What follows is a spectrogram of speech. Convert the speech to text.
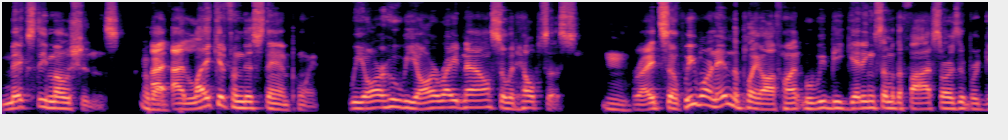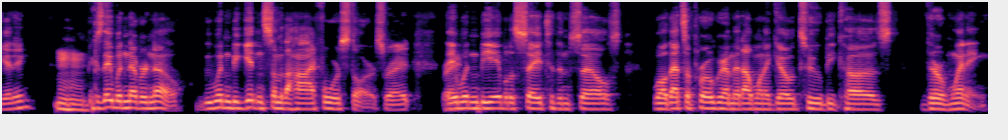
Mixed emotions. Okay. I, I like it from this standpoint. We are who we are right now, so it helps us. Mm. Right. So if we weren't in the playoff hunt, would we be getting some of the five stars that we're getting? Mm-hmm. Because they would never know. We wouldn't be getting some of the high four stars, right? right? They wouldn't be able to say to themselves, well, that's a program that I want to go to because they're winning.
